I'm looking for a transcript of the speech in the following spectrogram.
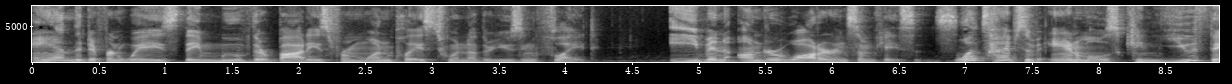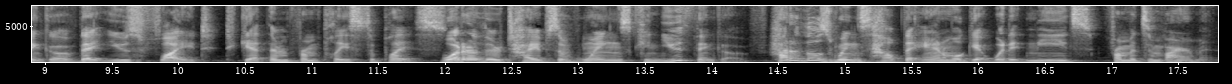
and the different ways they move their bodies from one place to another using flight even underwater in some cases. What types of animals can you think of that use flight to get them from place to place? What other types of wings can you think of? How do those wings help the animal get what it needs from its environment?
